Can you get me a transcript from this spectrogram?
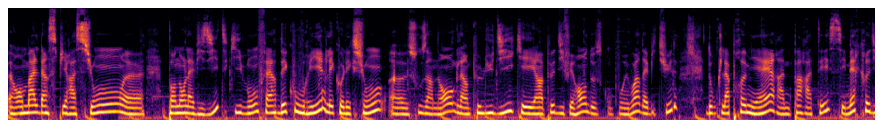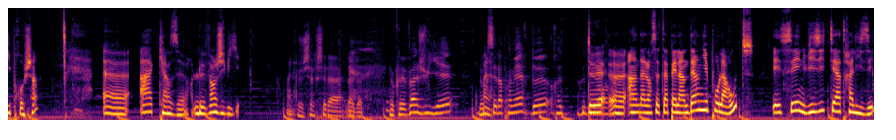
en mal d'inspiration pendant la visite qui vont faire découvrir les collections sous un angle un peu ludique et un peu différent de ce qu'on pourrait voir d'habitude. Donc la première à ne pas rater, c'est mercredi prochain euh, à 15h, le 20 juillet. Voilà. Je cherchais la, date. Donc le 20 juillet, donc c'est la première de... de euh, un, alors ça s'appelle Un dernier pour la route et c'est une visite théâtralisée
